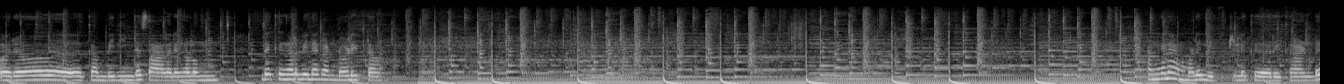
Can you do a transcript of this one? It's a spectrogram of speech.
ഓരോ കമ്പനീന്റെ സാധനങ്ങളും ഇതൊക്കെ നിങ്ങൾ പിന്നെ കണ്ടോളിട്ടോ അങ്ങനെ നമ്മൾ ലിഫ്റ്റിൽ കയറിക്കാണ്ട്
